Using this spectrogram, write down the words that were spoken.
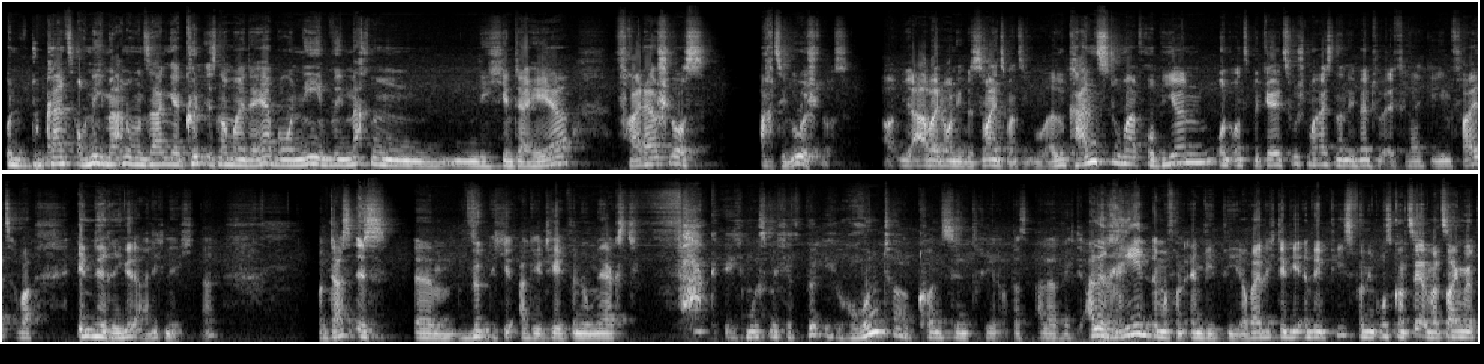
Und du kannst auch nicht mehr anrufen und sagen, ja, könnt ihr es nochmal hinterher bauen. Nee, wir machen nicht hinterher. Freitag Schluss. 18 Uhr Schluss. Wir arbeiten auch nicht bis 22 Uhr. Also kannst du mal probieren und uns mit Geld zuschmeißen, dann eventuell vielleicht gegebenenfalls, aber in der Regel eigentlich nicht. Ne? Und das ist ähm, wirkliche Agilität, wenn du merkst, fuck, ich muss mich jetzt wirklich runter konzentrieren auf das Allerwichtigste. Alle reden immer von MVP, aber wenn ich dir die MVPs von den Großkonzernen mal zeigen will,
